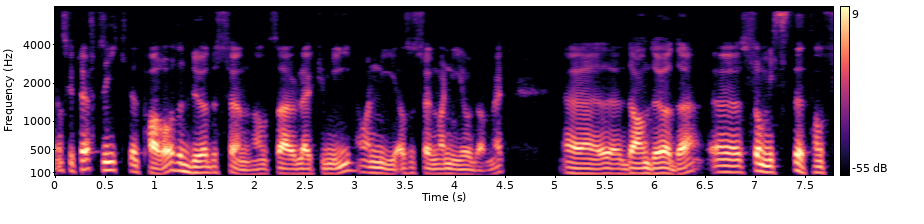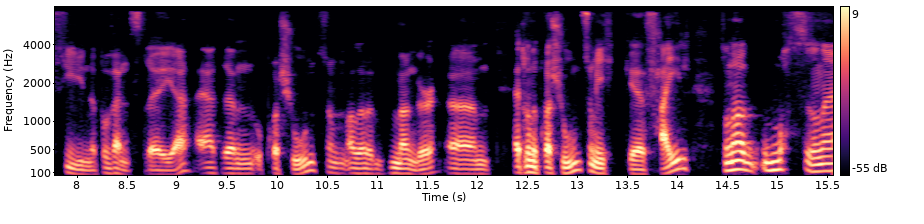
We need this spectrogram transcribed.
ganske tøft. Så gikk det et par år, så døde sønnen hans av leukemi. Han var ni, altså Sønnen var ni år gammel da han døde. Så mistet han synet på venstre øye etter en operasjon som, altså Munger, etter en operasjon som gikk feil. Så han har masse sånne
